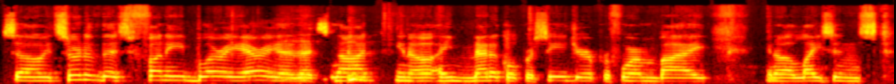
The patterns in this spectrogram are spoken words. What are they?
So it's sort of this funny, blurry area that's not, you know, a medical procedure performed by, you know, a licensed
